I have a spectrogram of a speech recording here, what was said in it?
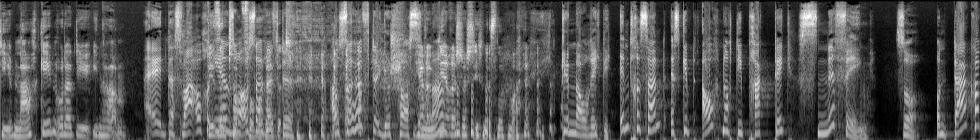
Die ihm nachgehen oder die ihn haben? Ey, das war auch wir eher so aus der Hüfte. Aus der Hüfte geschossen. Ja, ne? Wir recherchieren das nochmal. genau, richtig. Interessant, es gibt auch noch die Praktik Sniffing. So. Und da kommen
